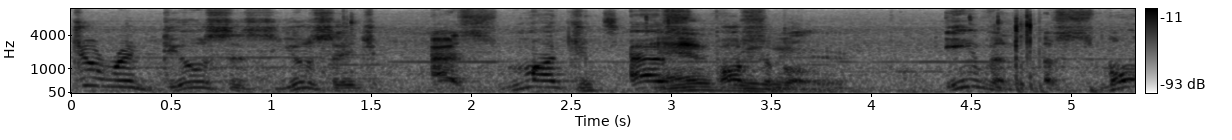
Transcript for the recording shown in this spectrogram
to reduce its usage as much It's as possible. Even a small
